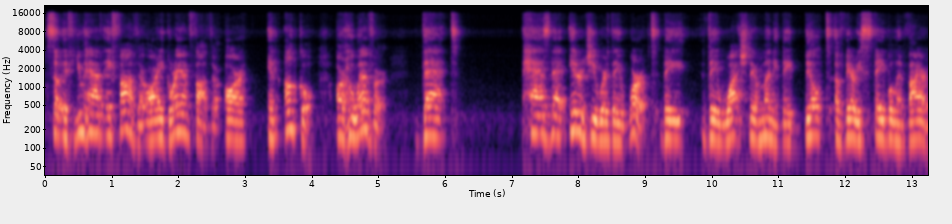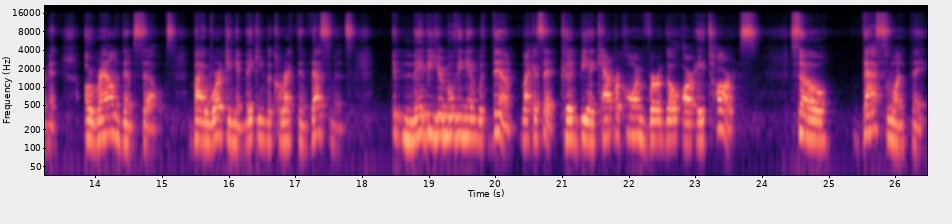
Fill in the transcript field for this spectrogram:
so if you have a father or a grandfather or an uncle or whoever that has that energy where they worked. They they watched their money. They built a very stable environment around themselves by working and making the correct investments. Maybe you're moving in with them. Like I said, could be a Capricorn, Virgo, or a Taurus. So that's one thing.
